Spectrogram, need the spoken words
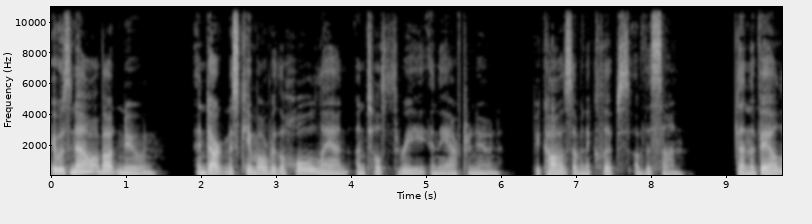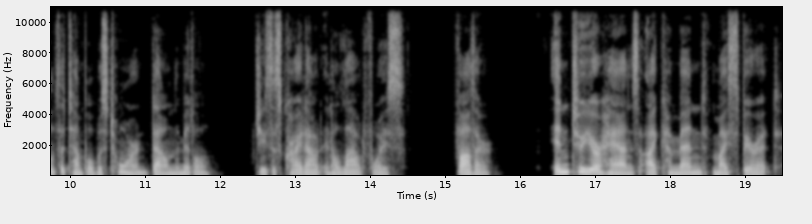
It was now about noon, and darkness came over the whole land until three in the afternoon, because of an eclipse of the sun. Then the veil of the temple was torn down the middle. Jesus cried out in a loud voice, Father, into your hands I commend my spirit.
